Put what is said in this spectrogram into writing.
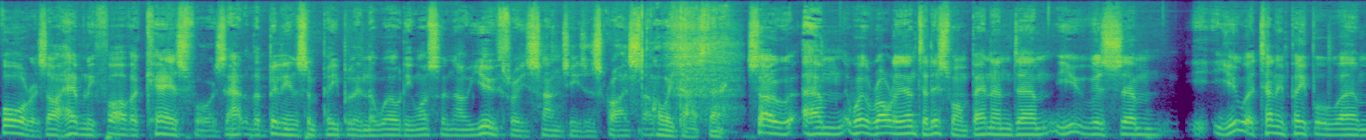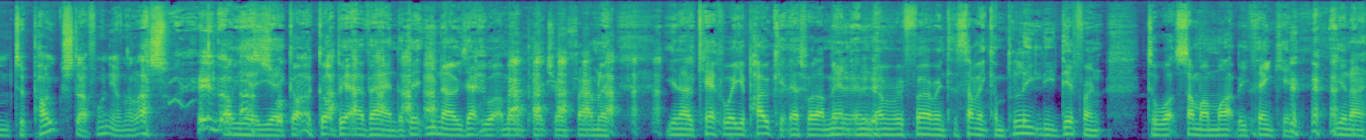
for us. Our Heavenly Father cares for us. Out of the billions of people in the world, He wants to know you through His Son, Jesus Christ. So Oh, he does, doesn't he? so um, we're rolling into this one, Ben, and um, you was um, you were telling people um, to poke stuff, weren't you, on the last? the Oh yeah, last yeah. one? Got got a bit out of hand. You know exactly what I mean, Patreon family. You know, careful where you poke it. That's what I meant, and I'm referring to something completely different to what someone might be thinking. You know,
